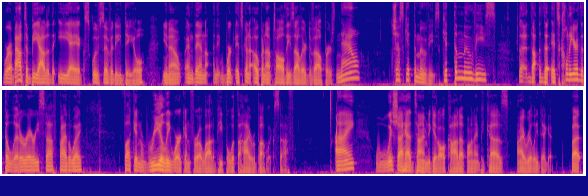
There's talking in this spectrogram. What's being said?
We're about to be out of the EA exclusivity deal, you know, and then we're, it's going to open up to all these other developers. Now, just get the movies. Get the movies. The, the, the, it's clear that the literary stuff, by the way, fucking really working for a lot of people with the High Republic stuff. I wish I had time to get all caught up on it because I really dig it. But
